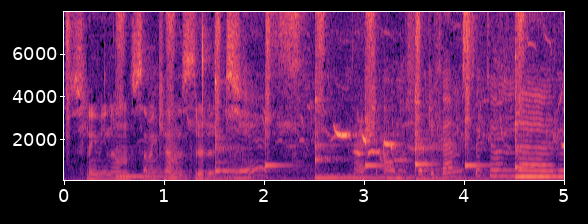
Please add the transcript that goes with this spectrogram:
Släng in någon Seven Camels-trudelutt. Yes. Hörs om 45 sekunder.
